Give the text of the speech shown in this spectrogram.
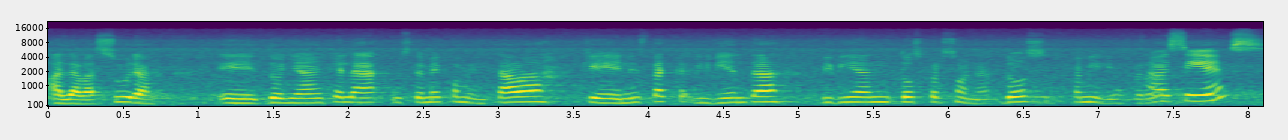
a la basura. Eh, doña Ángela, usted me comentaba que en esta vivienda vivían dos personas, dos familias, ¿verdad? Así es.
